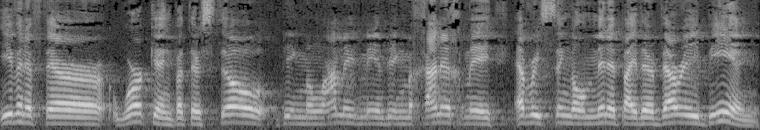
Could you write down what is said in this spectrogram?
Even if they're working, but they're still being malamed me and being mechanich me every single minute by their very being.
